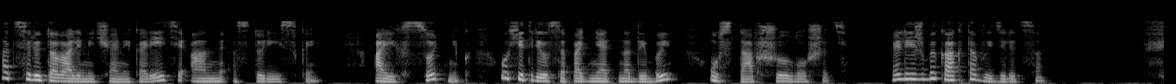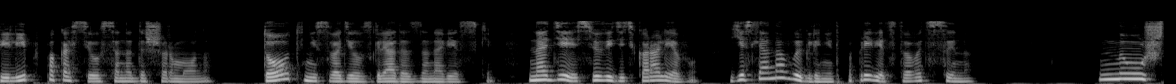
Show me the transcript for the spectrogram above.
отсалютовали мечами карете Анны Астурийской, а их сотник ухитрился поднять на дыбы уставшую лошадь, лишь бы как-то выделиться. Филипп покосился на Дешермона. Тот не сводил взгляда с занавески, надеясь увидеть королеву, если она выглянет поприветствовать сына. "Ну уж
